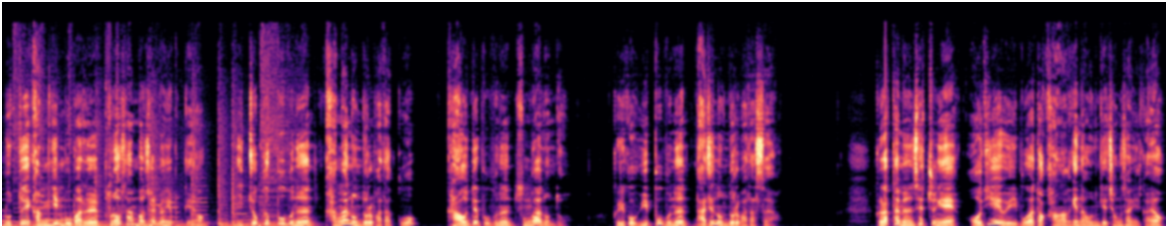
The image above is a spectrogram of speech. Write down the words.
로또에 감긴 모발을 풀어서 한번 설명해 볼게요. 이쪽 끝부분은 강한 온도를 받았고 가운데 부분은 중간 온도 그리고 윗부분은 낮은 온도를 받았어요. 그렇다면 셋 중에 어디에 웨이브가 더 강하게 나오는 게 정상일까요?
